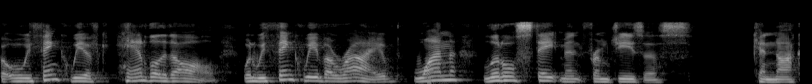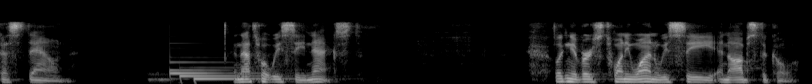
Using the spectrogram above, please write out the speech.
But when we think we have handled it all, when we think we've arrived, one little statement from Jesus can knock us down. And that's what we see next. Looking at verse 21, we see an obstacle.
